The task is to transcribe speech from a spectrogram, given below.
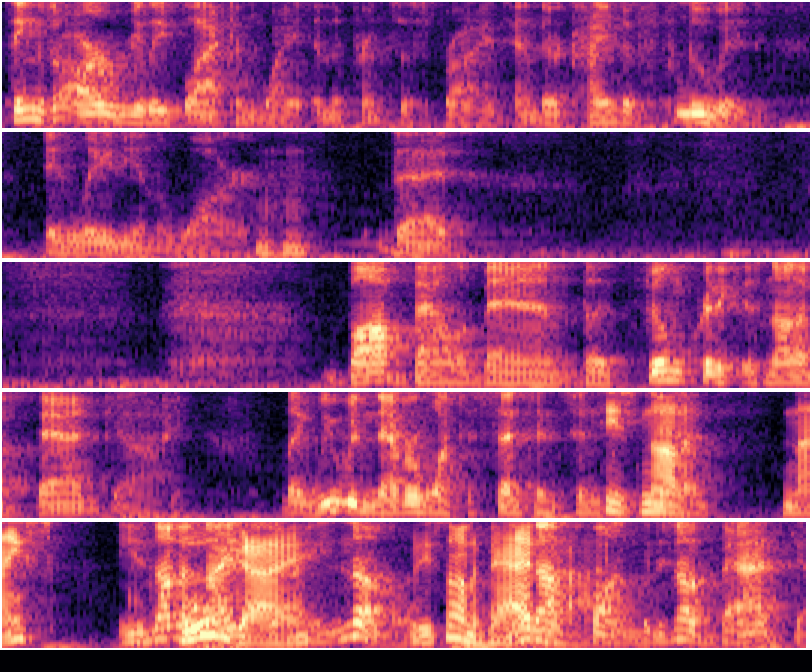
things are really black and white in the Princess Bride, and they're kind of fluid in Lady in the Water. Mm-hmm. That Bob Balaban, the film critic, is not a bad guy. Like we would never want to sentence him. He's to not death. a nice. He's not a nice guy. No, but he's not a bad He's not guy. fun, but he's not a bad guy.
